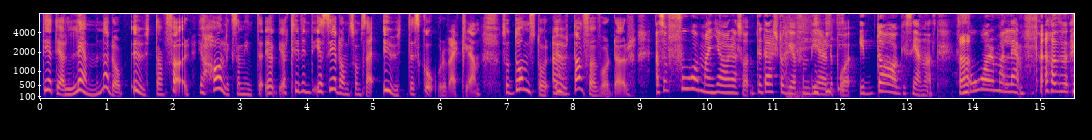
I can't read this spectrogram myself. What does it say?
det är att jag lämnar dem utanför. Jag har liksom inte, jag, jag, kliver inte, jag ser dem som så här uteskor verkligen. Så de står ja. utanför vår dörr. Alltså får man göra så? Det där stod jag och funderade på idag senast. Får man lämna? Alltså,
